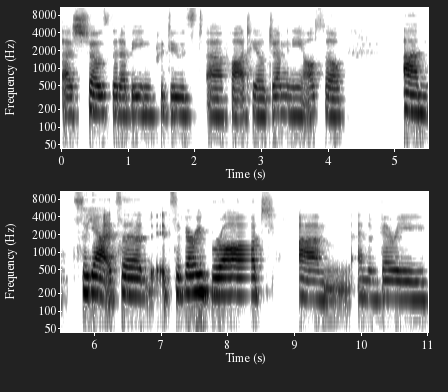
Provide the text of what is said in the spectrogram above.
uh, shows that are being produced uh, for RTL Germany also. Um, so yeah, it's a it's a very broad um, and a very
